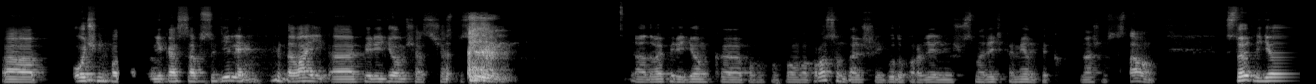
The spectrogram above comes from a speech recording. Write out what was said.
А, очень подробно, мне кажется, обсудили. Давай а, перейдем сейчас, сейчас посмотрим. А, давай перейдем к по, по, по вопросам дальше и буду параллельно еще смотреть комменты к нашим составам. Стоит ли делать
